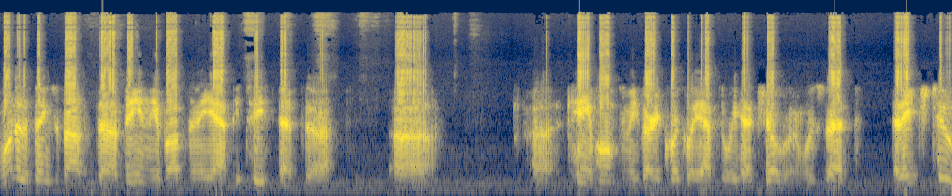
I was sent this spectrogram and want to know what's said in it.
one of the things about uh, being the above and the amputee that uh, uh, uh, came home to me very quickly after we had children was that at age two,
